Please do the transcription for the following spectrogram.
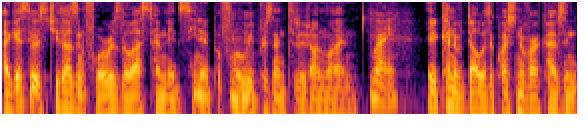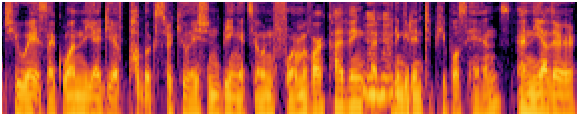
I guess it was 2004 was the last time they'd seen it before Mm-hmm. we presented it online. Right. It kind of dealt with the question of archives in two ways. Like one, the idea of public circulation being its own form of archiving Mm-hmm. by putting it into people's hands, and the other,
